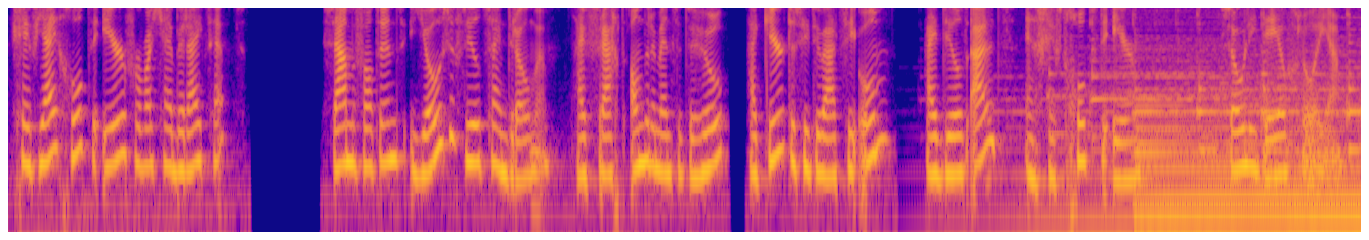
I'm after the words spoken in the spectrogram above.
Geef jij God de eer voor wat jij bereikt hebt? Samenvattend, Jozef deelt zijn dromen. Hij vraagt andere mensen te hulp, hij keert de situatie om, hij deelt uit en geeft God de eer. Soli Deo Gloria.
